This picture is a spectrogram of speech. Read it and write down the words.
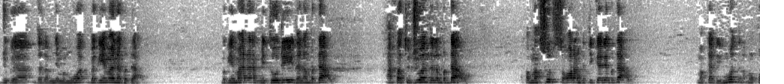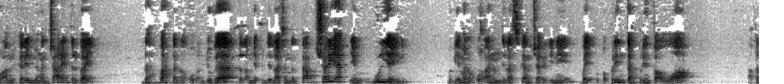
juga dalamnya memuat bagaimana berdakwah. Bagaimana metode dalam berdakwah. Apa tujuan dalam berdakwah? Apa maksud seorang ketika dia berdakwah? Maka dimuat dalam Al-Quran Al-Karim dengan cara yang terbaik. Dah bahkan Al-Quran juga dalamnya penjelasan tentang syariat yang mulia ini. Bagaimana Al-Quran menjelaskan syariat ini baik berupa perintah-perintah Allah akan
